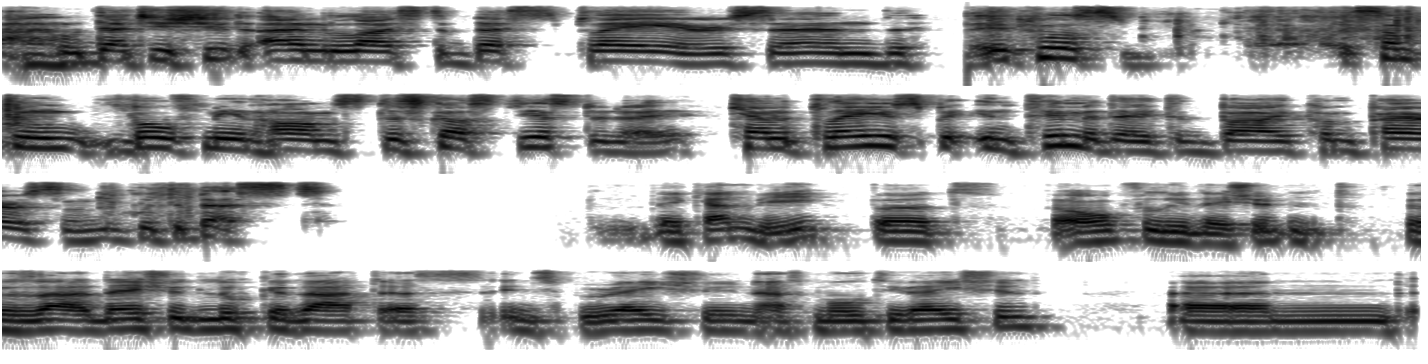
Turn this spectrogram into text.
uh, That you should analyze the best players, and it was something both me and Hans discussed yesterday. Can players be intimidated by comparison with the best? They can be, but hopefully they shouldn't. Because that, they should look at that as inspiration, as motivation, and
